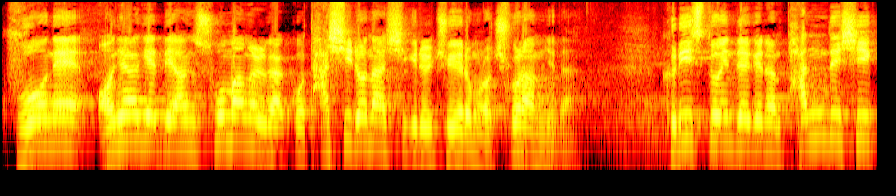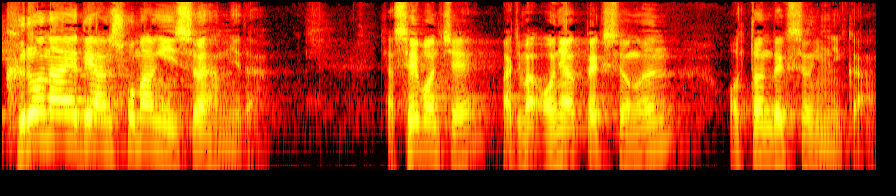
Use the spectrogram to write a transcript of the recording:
구원의 언약에 대한 소망을 갖고 다시 일어나시기를 주의 이름으로 축원합니다. 그리스도인들에게는 반드시 그러나에 대한 소망이 있어야 합니다. 자, 세 번째, 마지막 언약 백성은 어떤 백성입니까?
